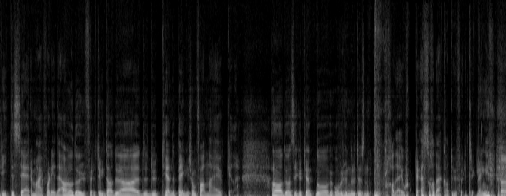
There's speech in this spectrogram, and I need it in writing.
kritiserer meg fordi det ah, 'Du er uføretrygda. Du, er- du, du tjener penger som faen.' Nei, jeg gjør ikke det. Ah, 'Du har sikkert tjent noe over 100 000.' Pff, hadde jeg gjort det, så hadde jeg ikke hatt uføretrygd lenger. Ja.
